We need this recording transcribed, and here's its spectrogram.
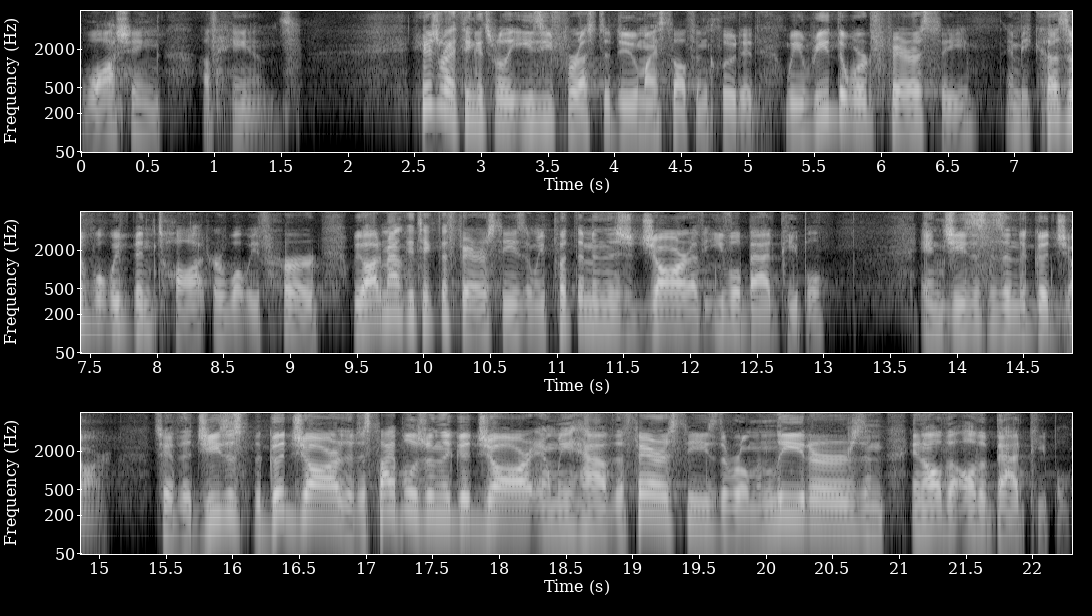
washing of hands? Here's what I think it's really easy for us to do, myself included. We read the word Pharisee, and because of what we've been taught or what we've heard, we automatically take the Pharisees and we put them in this jar of evil, bad people, and Jesus is in the good jar. So we have the Jesus, the good jar, the disciples are in the good jar, and we have the Pharisees, the Roman leaders, and, and all, the, all the bad people.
